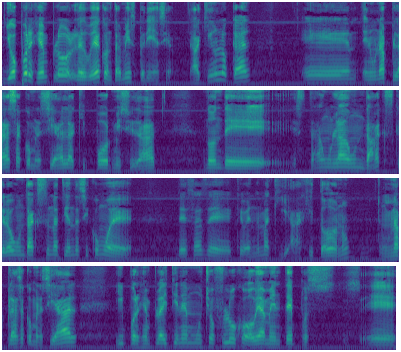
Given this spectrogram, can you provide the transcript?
yo, por ejemplo, les voy a contar mi experiencia. Aquí un local eh, en una plaza comercial aquí por mi ciudad, donde está a un lado un DAX, creo, un DAX es una tienda así como de, de esas de que venden maquillaje y todo, ¿no? En una plaza comercial y por ejemplo ahí tiene mucho flujo, obviamente pues eh,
